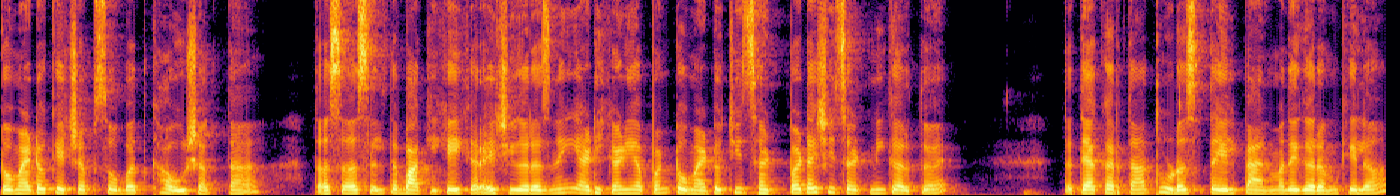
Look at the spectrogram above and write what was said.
टोमॅटो केचपसोबत खाऊ शकता. तसं असेल तर बाकी काही करायची गरज नाही. या ठिकाणी आपण टोमॅटोची झटपट अशी चटणी करतो आहे तर त्याकरता थोडंसं तेल पॅनमध्ये गरम केलं.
